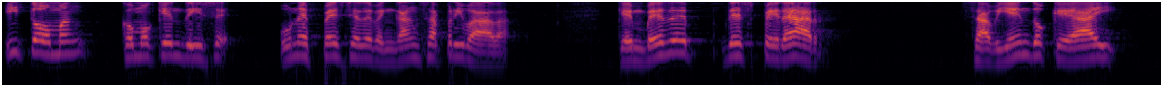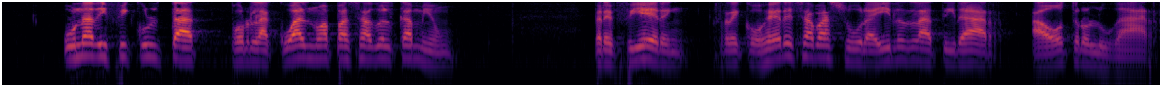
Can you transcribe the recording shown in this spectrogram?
Y toman, como quien dice, una especie de venganza privada que en vez de, de esperar, sabiendo que hay una dificultad por la cual no ha pasado el camión, prefieren recoger esa basura e irla a tirar a otro lugar.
